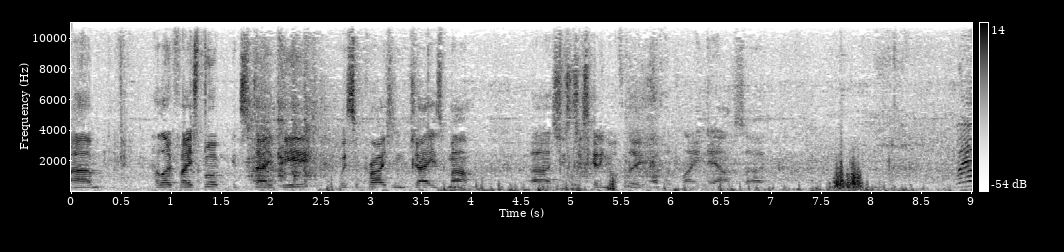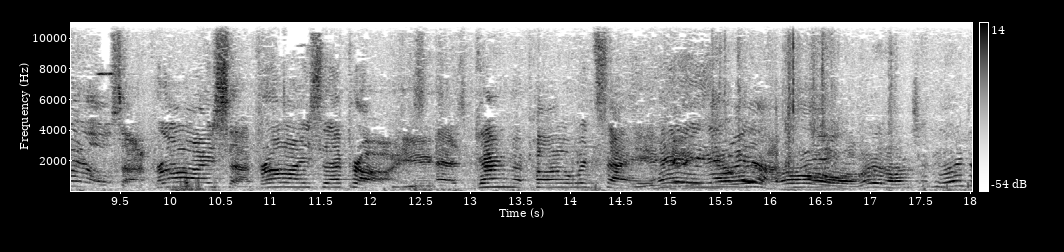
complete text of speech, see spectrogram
Um, hello Facebook, it's Dave here. We're surprising Jay's mum. Uh, she's just getting off the off the plane now, so Well, surprise, surprise, surprise. You- As Gomer Pyle would say. Hey, how are you? Oh man, I haven't seen you in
